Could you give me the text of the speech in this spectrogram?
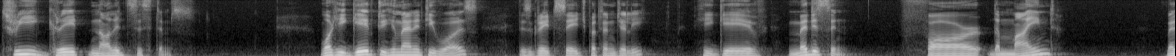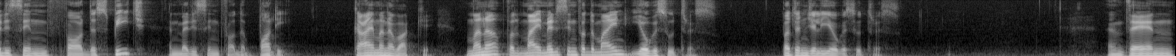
three great knowledge systems. What he gave to humanity was this great sage Patanjali, he gave medicine for the mind, medicine for the speech, and medicine for the body. Kaya Mana Vakya. Mana for the mind, medicine for the mind, Yoga Sutras. Patanjali Yoga Sutras. And then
